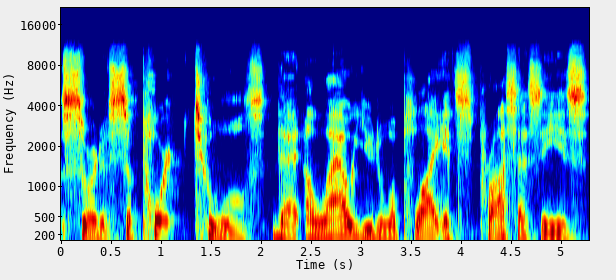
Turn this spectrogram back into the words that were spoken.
sort of support tools that allow you to apply its processes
